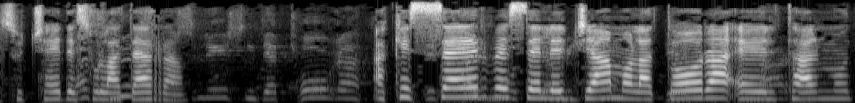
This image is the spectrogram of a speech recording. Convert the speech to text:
succede sulla terra. A che serve se leggiamo la Torah e il Talmud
